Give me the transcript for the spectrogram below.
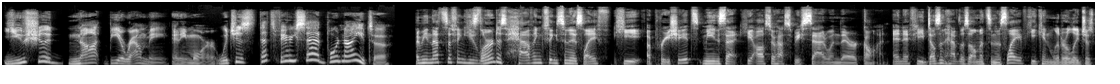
you should not be around me anymore, which is, that's very sad. Poor Nayuta. I mean, that's the thing he's learned is having things in his life he appreciates means that he also has to be sad when they're gone. And if he doesn't have those elements in his life, he can literally just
